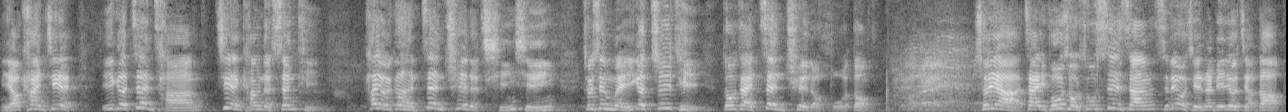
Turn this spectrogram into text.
你要看见一个正常健康的身体，它有一个很正确的情形，就是每一个肢体都在正确的活动。所以啊，在以弗所书四章十六节那边就讲到，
